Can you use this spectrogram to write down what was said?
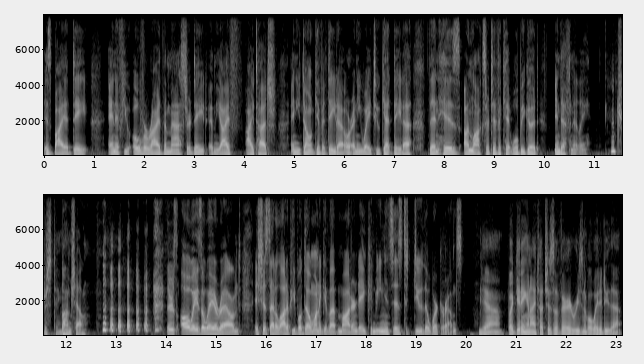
is by a date. And if you override the master date in the iTouch and you don't give it data or any way to get data, then his unlock certificate will be good indefinitely. Interesting. Bombshell. There's always a way around. It's just that a lot of people don't want to give up modern day conveniences to do the workarounds. Yeah, but getting an iTouch is a very reasonable way to do that.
